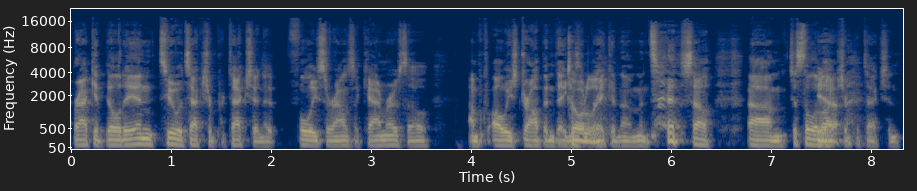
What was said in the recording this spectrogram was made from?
bracket built in. Two, it's extra protection. It fully surrounds the camera, so I'm always dropping things totally. and breaking them, and so um, just a little yeah. extra protection.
